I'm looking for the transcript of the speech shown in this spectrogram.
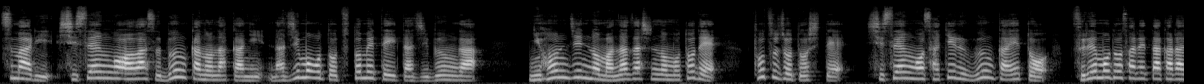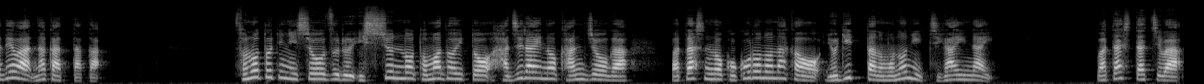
つまり視線を合わす文化の中に馴染もうと努めていた自分が、日本人の眼差しのもとで突如として視線を避ける文化へと連れ戻されたからではなかったか。その時に生ずる一瞬の戸惑いと恥じらいの感情が私の心の中をよぎったものに違いない。私たちは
